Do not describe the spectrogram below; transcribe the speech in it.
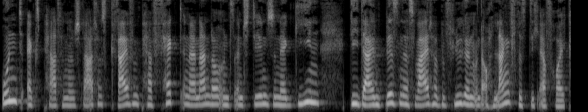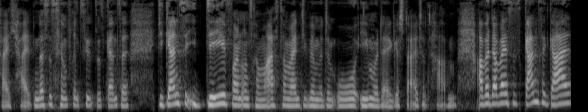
und Expertinnenstatus greifen perfekt ineinander und es entstehen Synergien, die dein Business weiter beflügeln und auch langfristig erfolgreich halten. Das ist im Prinzip das ganze, die ganze Idee von unserer Mastermind, die wir mit dem OE-Modell gestaltet haben. Aber dabei ist es ganz egal,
